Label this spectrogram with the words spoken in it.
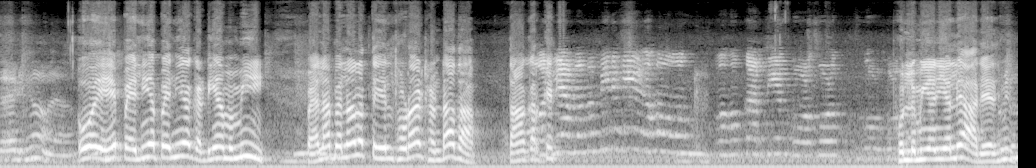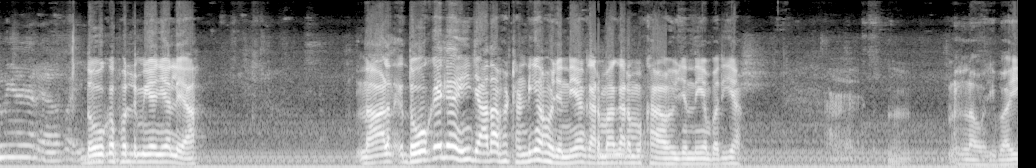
ਹੋਇਆ ਉਹ ਇਹ ਪਹਿਲੀਆਂ ਪਹਿਲੀਆਂ ਗੱਡੀਆਂ ਮੰਮੀ। ਪਹਿਲਾਂ ਪਹਿਲਾਂ ਨਾ ਤੇਲ ਥੋੜਾ ਠੰਡਾ ਦਾ ਤਾਂ ਕਰਕੇ ਲਿਆ ਮੰਮੀ ਨਹੀਂ ਉਹ ਉਹ ਕਰਦੀ ਹੈ ਗੋਲ ਗੋਲ ਗੋਲ ਗੋਲ। ਫੁੱਲਮੀਆਂ ਜੀਆਂ ਲਿਆ ਜੇ ਇਸਮੀ। ਲਿਆ ਭਾਈ। ਦੋ ਕ ਫੁੱਲਮੀਆਂ ਜੀਆਂ ਲਿਆ। ਨਾਲ ਦੋ ਕੇ ਲਿਆਈ ਜ਼ਿਆਦਾ ਫਿਰ ਠੰਡੀਆਂ ਹੋ ਜਾਂਦੀਆਂ ਗਰਮਾ ਗਰਮ ਖਾ ਹੋ ਜਾਂਦੀਆਂ ਵਧੀਆ। ਲਓ ਜੀ ਬਾਈ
